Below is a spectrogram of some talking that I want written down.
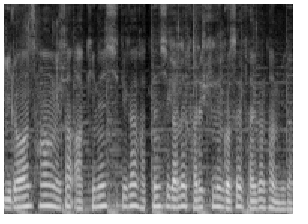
이러한 상황에서 아키는 시기가 같은 시간을 가리키는 것을 발견합니다.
